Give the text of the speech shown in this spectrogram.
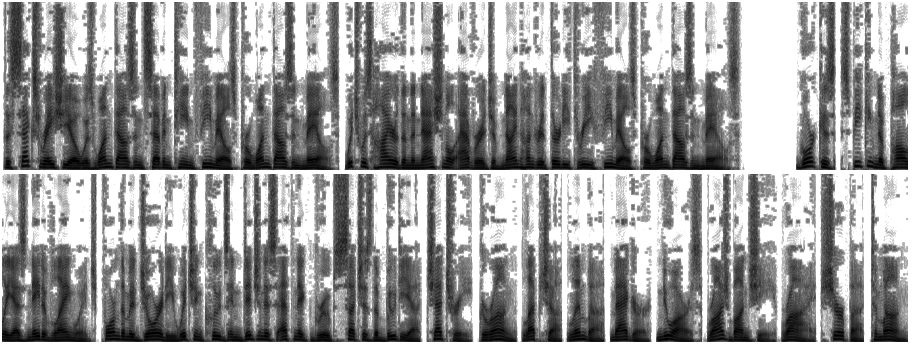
The sex ratio was 1,017 females per 1,000 males, which was higher than the national average of 933 females per 1,000 males. Gorkhas, speaking Nepali as native language, form the majority which includes indigenous ethnic groups such as the Bhutia, Chetri, Gurung, Lepcha, Limba, Magar, Newars, Rajbanshi, Rai, Sherpa, Tamang,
